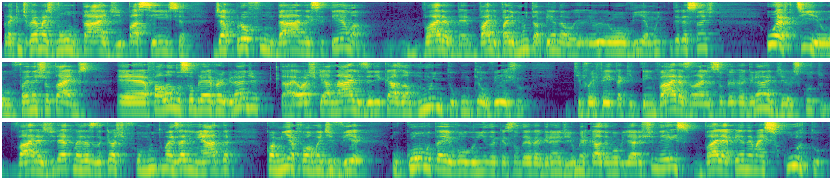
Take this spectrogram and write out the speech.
para quem tiver mais vontade e paciência de aprofundar nesse tema, vale, é, vale, vale muito a pena, eu, eu, ouvi, é muito interessante. O FT, o Financial Times, é, falando sobre a Evergrande, tá? eu acho que a análise ele casa muito com o que eu vejo que foi feita aqui. Tem várias análises sobre a Evergrande, eu escuto várias direto, mas essa daqui eu acho que ficou muito mais alinhada com a minha forma de ver o como está evoluindo a questão da Evergrande e o mercado imobiliário chinês. Vale a pena, é mais curto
